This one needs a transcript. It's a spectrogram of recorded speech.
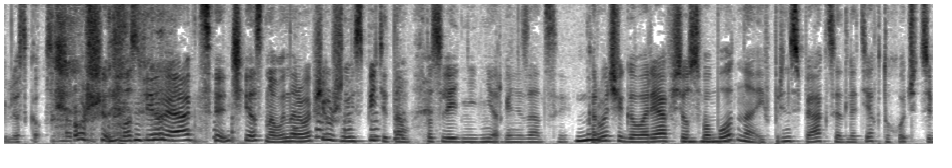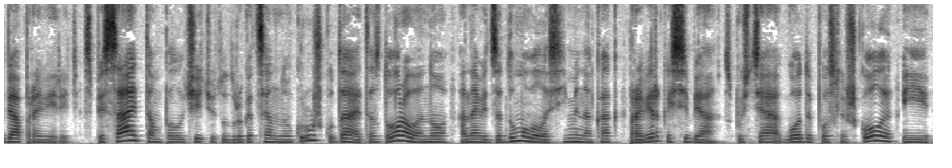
Юля сказала. С Хорошая атмосфера и акция, честно. Вы, наверное, вообще уже не спите там последние дни организации. Ну, Короче говоря, все мгм. свободно, и, в принципе, акция для тех, кто хочет себя проверить. Списать, там, получить эту драгоценную кружку, да, это здорово, но она ведь задумывалась именно как проверка себя спустя годы после школы. И,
